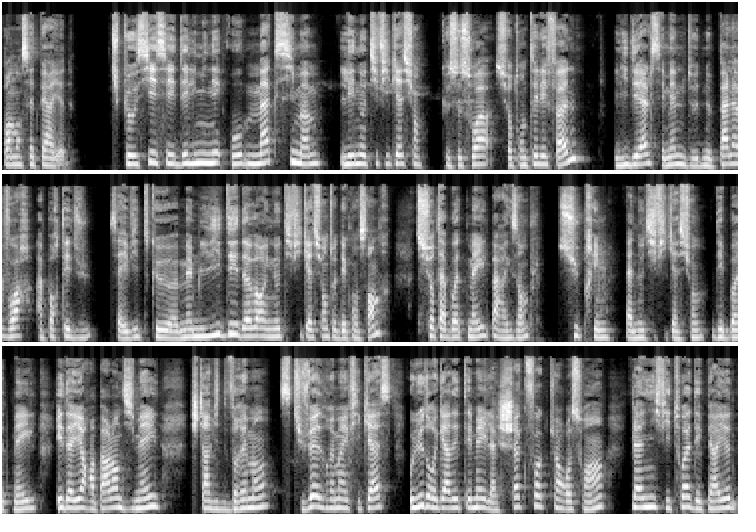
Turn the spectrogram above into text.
pendant cette période. Tu peux aussi essayer d'éliminer au maximum les notifications, que ce soit sur ton téléphone. L'idéal, c'est même de ne pas l'avoir à portée de vue. Ça évite que euh, même l'idée d'avoir une notification te déconcentre. Sur ta boîte mail, par exemple, supprime la notification des boîtes mail. Et d'ailleurs, en parlant d'email, je t'invite vraiment, si tu veux être vraiment efficace, au lieu de regarder tes mails à chaque fois que tu en reçois un, planifie-toi des périodes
